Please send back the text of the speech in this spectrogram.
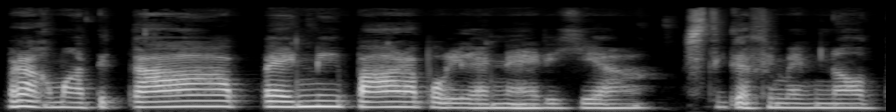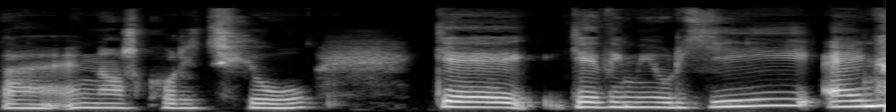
Πραγματικά παίρνει πάρα πολύ ενέργεια στην καθημερινότητα ενός κοριτσιού και, και δημιουργεί ένα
